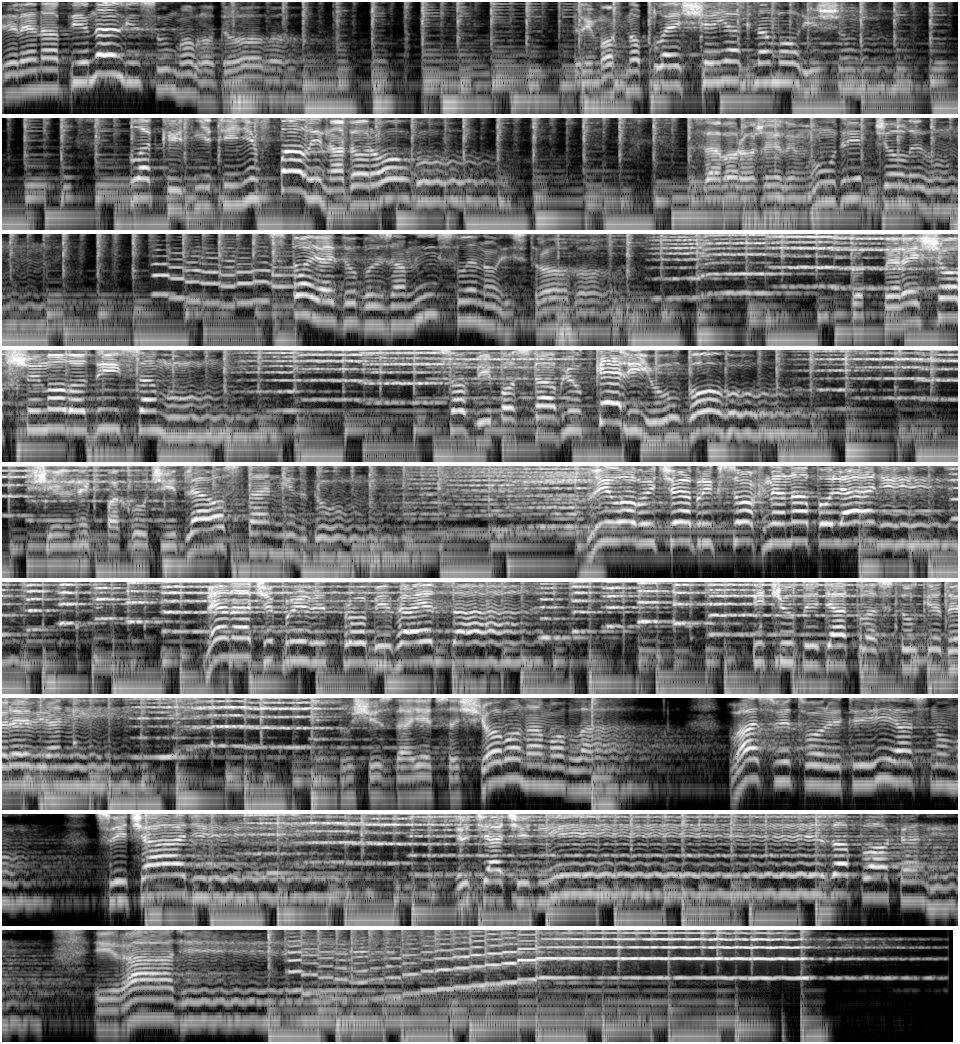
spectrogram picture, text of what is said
зелена піна лісу молодого. Дрімотно плеще, як на морі шум. Блакитні тіні впали на дорогу, заворожили мудрі бджоли ум. Стоять дуби замислено і строго. Перейшовши молодий саму, собі поставлю келію Богу, щільник пахучий для останніх дум. Ліловий чебрик сохне на поляні, неначе привід пробігає цар. Чути дятла стуки дерев'яні. Душі здається, що вона могла вас відтворити ясному свічаді, дитячі дні заплакані і раді.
